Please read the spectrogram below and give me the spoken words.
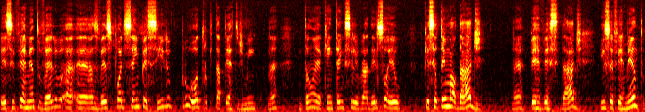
Esse fermento velho, é, às vezes, pode ser empecilho para o outro que está perto de mim. Né? Então, é, quem tem que se livrar dele sou eu. Porque se eu tenho maldade, né, perversidade, isso é fermento,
